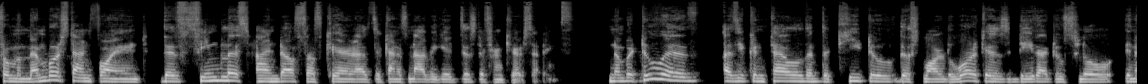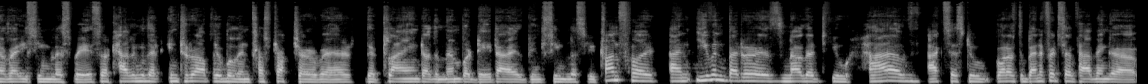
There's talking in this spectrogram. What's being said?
from a member standpoint, there's seamless handoffs of care as they kind of navigate these different care settings. Number two is as you can tell that the key to this model to work is data to flow in a very seamless way. So having that interoperable infrastructure where the client or the member data is being seamlessly transferred. And even better is now that you have access to one of the benefits of having a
